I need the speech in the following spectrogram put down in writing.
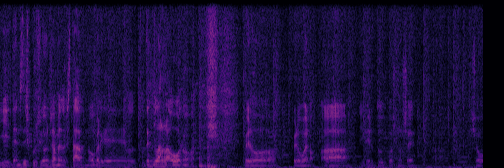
i tens discussions amb l'staff, no? Perquè tu tens la raó, no? però, però bueno, uh, i virtut, doncs no sé, això.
